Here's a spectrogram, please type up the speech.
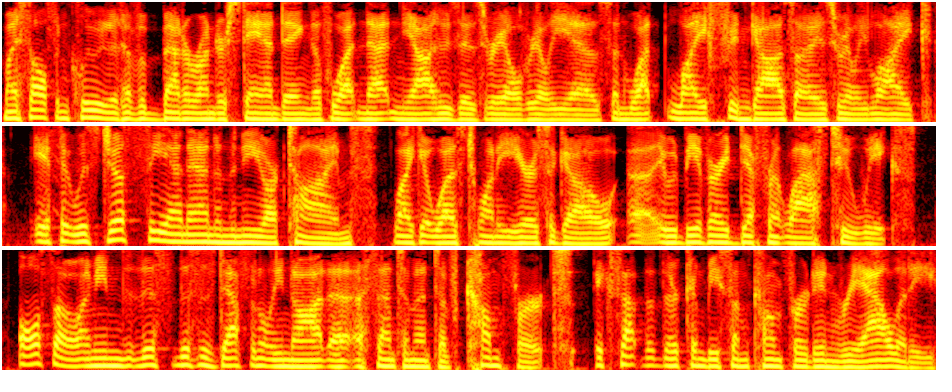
myself included, have a better understanding of what Netanyahu's Israel really is and what life in Gaza is really like if it was just CNN and the New York Times, like it was 20 years ago, uh, it would be a very different last two weeks. Also, I mean, this this is definitely not a, a sentiment of comfort, except that there can be some comfort in reality.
